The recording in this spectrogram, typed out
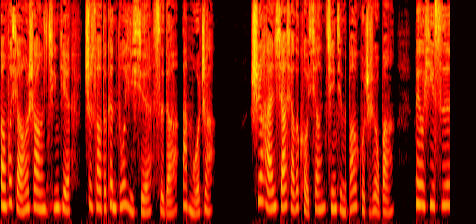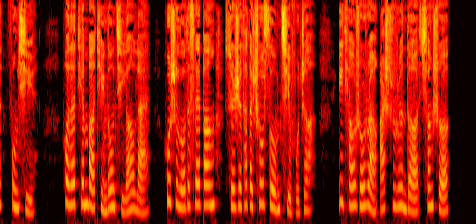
仿佛想要让精液制造的更多一些似的按摩着。诗涵狭小的口腔紧紧地包裹着肉棒，没有一丝缝隙。后来天霸挺动起腰来。护士罗的腮帮随着他的抽送起伏着，一条柔软而湿润的香舌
